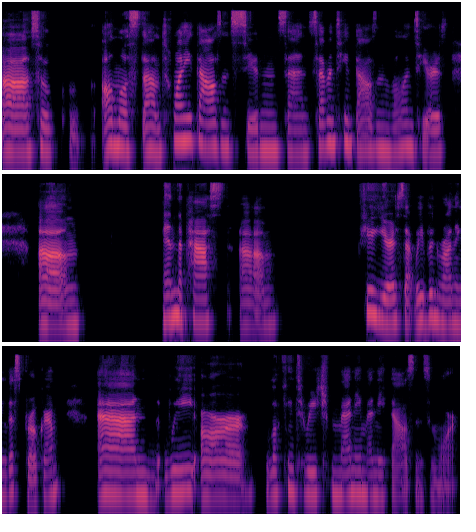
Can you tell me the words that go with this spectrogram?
uh, so almost um, 20,000 students and 17,000 volunteers um, in the past um, few years that we've been running this program, and we are looking to reach many, many thousands more.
